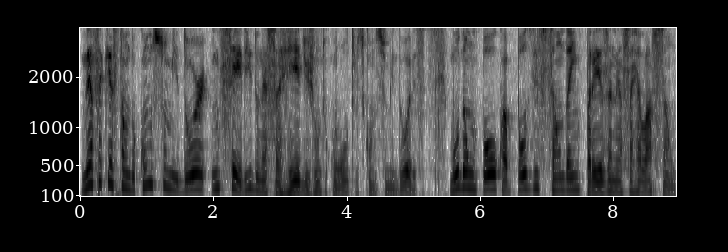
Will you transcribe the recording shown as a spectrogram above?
nessa questão do consumidor inserido nessa rede junto com outros consumidores, muda um pouco a posição da empresa nessa relação.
